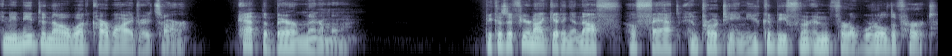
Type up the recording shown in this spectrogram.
and you need to know what carbohydrates are, at the bare minimum. Because if you're not getting enough of fat and protein, you could be in for a world of hurt.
